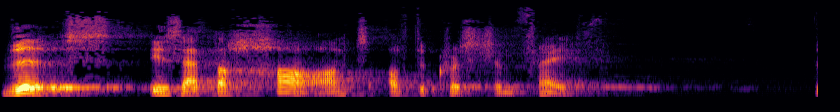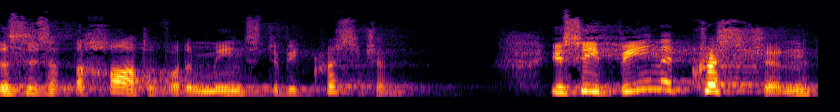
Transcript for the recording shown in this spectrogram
This is at the heart of the Christian faith. This is at the heart of what it means to be Christian. You see, being a Christian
